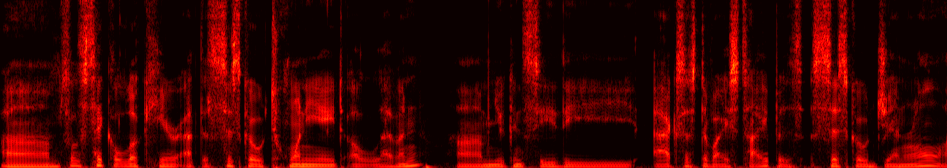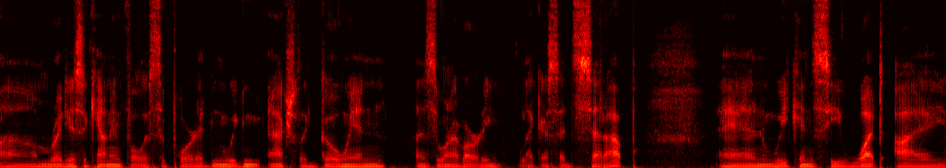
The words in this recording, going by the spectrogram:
Um, so let's take a look here at the Cisco 2811. Um, you can see the access device type is Cisco General, um, Radius accounting fully supported, and we can actually go in. This is one I've already, like I said, set up and we can see what I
